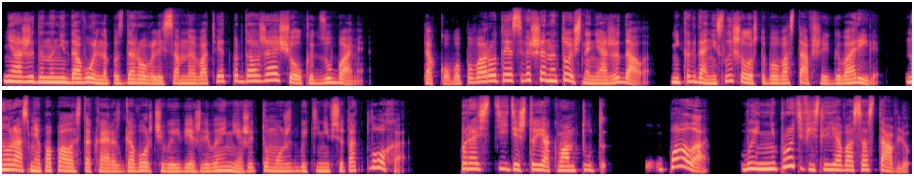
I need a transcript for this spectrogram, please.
Неожиданно недовольно поздоровались со мной в ответ, продолжая щелкать зубами. Такого поворота я совершенно точно не ожидала. Никогда не слышала, чтобы восставшие говорили. Но раз мне попалась такая разговорчивая и вежливая нежить, то, может быть, и не все так плохо. «Простите, что я к вам тут упала. Вы не против, если я вас оставлю?»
